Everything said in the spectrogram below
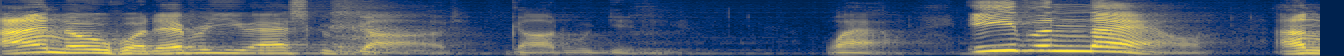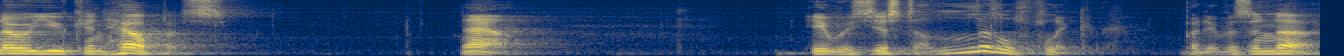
I know whatever you ask of God, God will give you. Wow. Even now, I know you can help us. Now, it was just a little flicker, but it was enough.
